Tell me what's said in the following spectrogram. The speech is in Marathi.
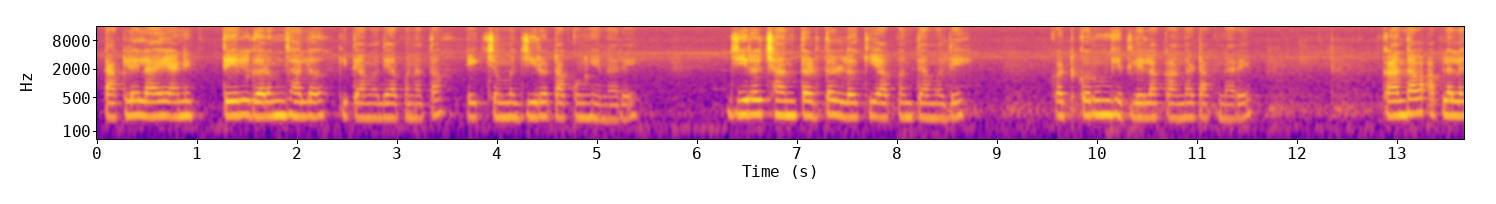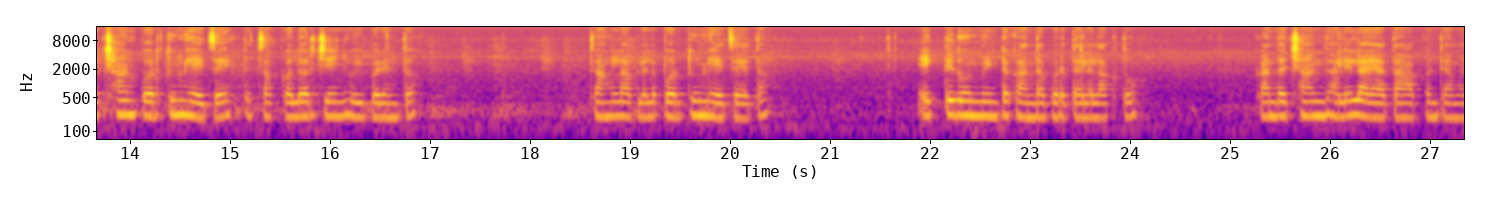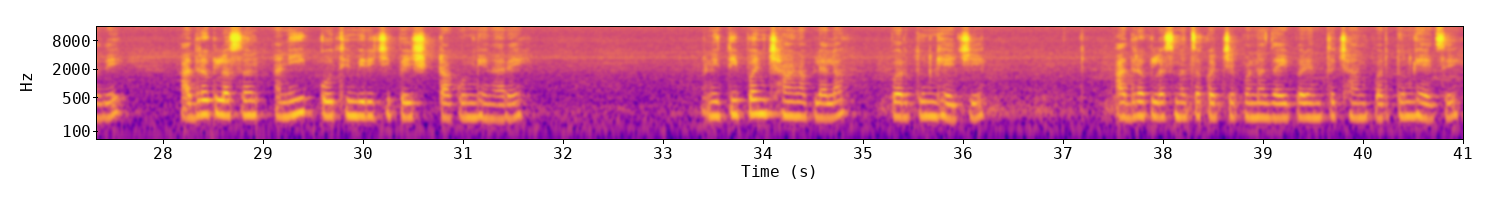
टाकलेलं आहे आणि तेल गरम झालं की त्यामध्ये आपण आता एक चम्मच जिरं टाकून घेणार आहे. जिरं छान तडतडलं की आपण त्यामध्ये कट करून घेतलेला कांदा टाकणार आहे. कांदा आपल्याला छान परतून घ्यायचा आहे. त्याचा कलर चेंज होईपर्यंत चांगला आपल्याला परतून घ्यायचा आहे आता. एक ते दोन मिनटं कांदा परतायला लागतो. कांदा छान झालेला आहे आता आपण त्यामध्ये अद्रक लसण आणि कोथिंबिरीची पेस्ट टाकून घेणार आहे. आणि ती पण छान आपल्याला परतून घ्यायची आहे. अद्रक लसणाचा कच्चेपणा जाईपर्यंत छान परतून घ्यायचे.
